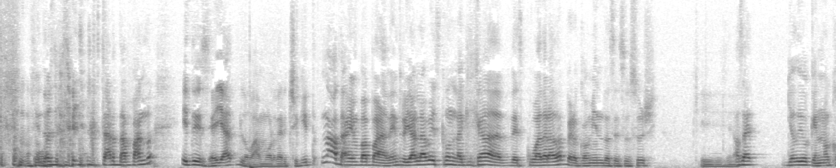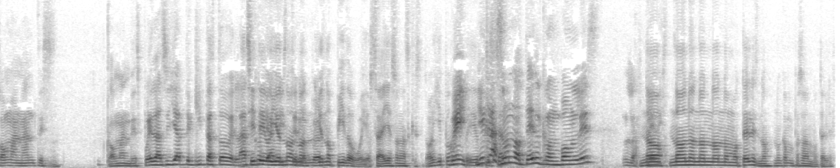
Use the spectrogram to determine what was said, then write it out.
entonces tienes que estar tapando. Y tú dices, ella lo va a morder chiquito. No, también va para adentro. Ya la ves con la quijada descuadrada, pero comiéndose su sushi. Sí, sí. O sea, yo digo que no coman antes. Coman después. Así ya te quitas todo el asco. Sí, te digo, yo no, no, yo no pido, güey. O sea, ellas son las que. Oye, ¿podemos Güey, pedir llegas a un hotel con boneless. No, no, no, no, no, no, moteles, no. Nunca me ha pasado a moteles.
